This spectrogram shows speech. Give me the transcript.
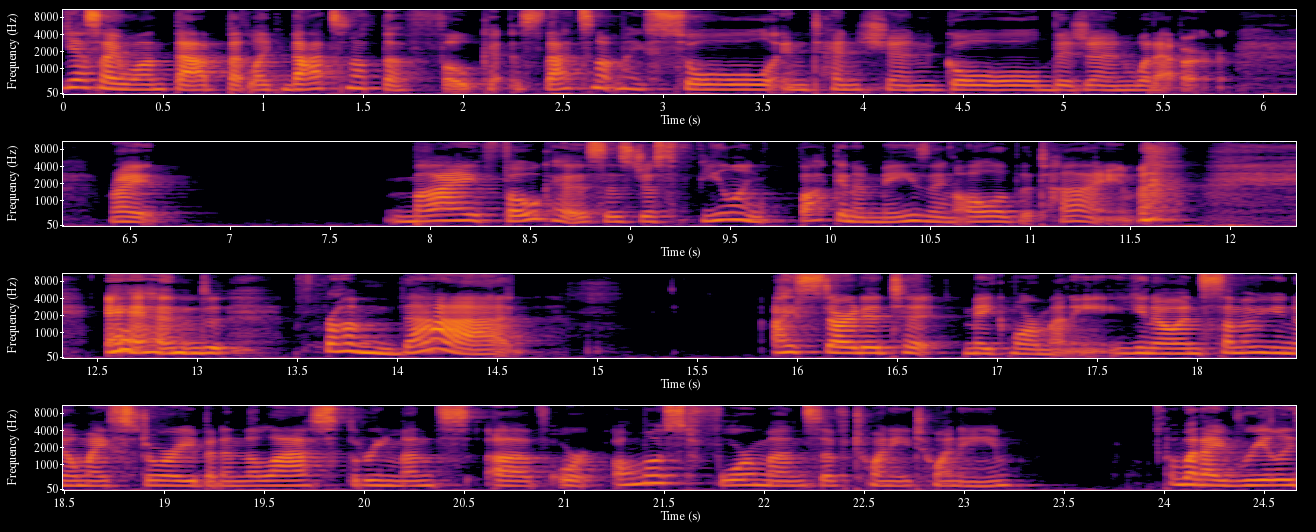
yes i want that but like that's not the focus. That's not my sole intention goal vision whatever right? My focus is just feeling fucking amazing all of the time. And from that, I started to make more money, you know, and some of you know my story, but in the last three months of, or almost four months of 2020, when I really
